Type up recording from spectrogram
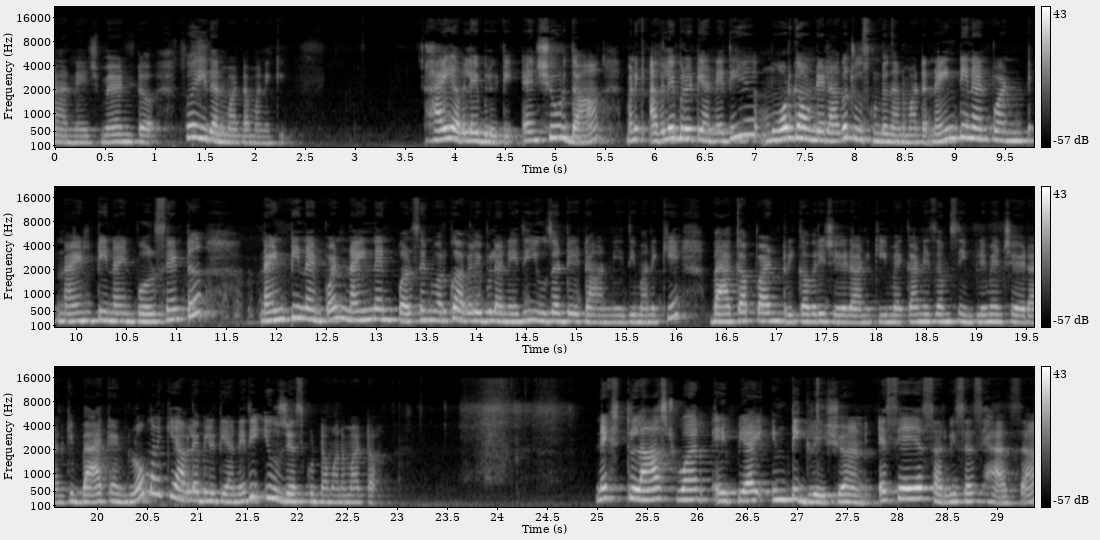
management so ఇదనమాట మనకి హై అవైలబిలిటీ ఎన్ష్యూర్ ద మనకి అవైలబిలిటీ అనేది మోర్గా ఉండేలాగా చూసుకుంటుంది అనమాట ninety nine point ninety nine percent ninety nine point nine nine percent వరకు అవైలబుల్ అనేది యూజర్ డేటా అనేది మనకి బ్యాకప్ అండ్ రికవరీ చేయడానికి మెకానిజమ్స్ ఇంప్లిమెంట్ చేయడానికి బ్యాక్ ఎండ్లో మనకి అవైలబిలిటీ అనేది యూజ్ చేసుకుంటాం అనమాట next last one API integration SAS services has the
